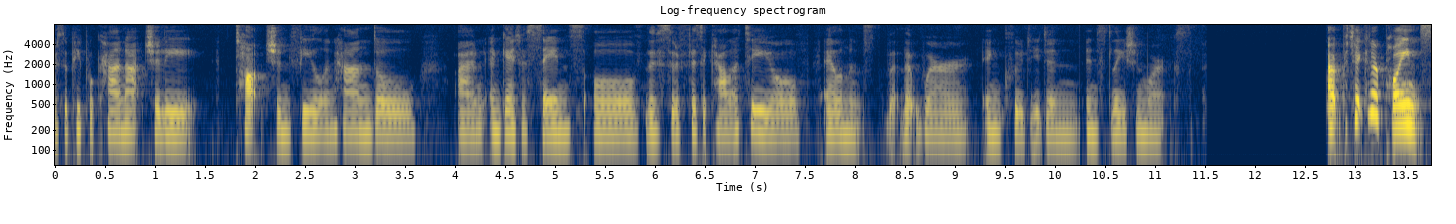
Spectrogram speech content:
So people can actually touch and feel and handle and, and get a sense of the sort of physicality of elements that, that were included in installation works. At particular points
